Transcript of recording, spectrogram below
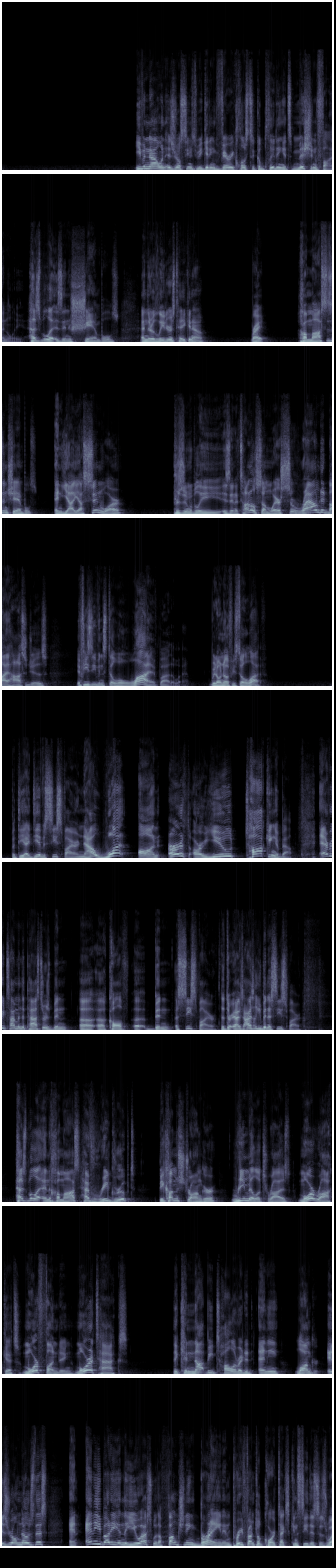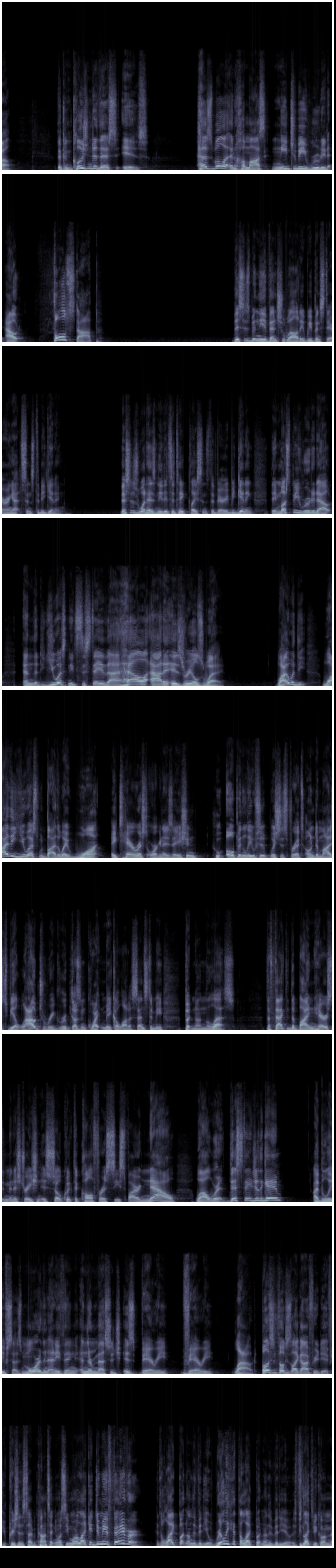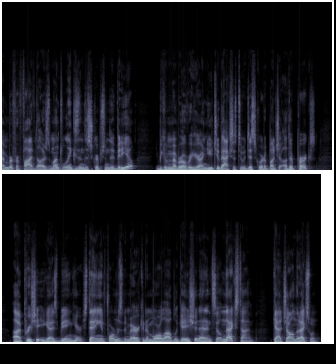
Even now, when Israel seems to be getting very close to completing its mission finally, Hezbollah is in shambles and their leader is taken out, right? Hamas is in shambles and Yahya Sinwar, presumably, is in a tunnel somewhere surrounded by hostages, if he's even still alive, by the way. We don't know if he's still alive. But the idea of a ceasefire now, what on earth are you talking about? Every time in the past there's been uh, a call, uh, been a ceasefire, that there has actually been a ceasefire. Hezbollah and Hamas have regrouped, become stronger, remilitarized, more rockets, more funding, more attacks. They cannot be tolerated any longer. Israel knows this, and anybody in the US with a functioning brain and prefrontal cortex can see this as well. The conclusion to this is Hezbollah and Hamas need to be rooted out Full stop. This has been the eventuality we've been staring at since the beginning. This is what has needed to take place since the very beginning. They must be rooted out, and the U.S. needs to stay the hell out of Israel's way. Why would the why the U.S. would, by the way, want a terrorist organization who openly wishes for its own demise to be allowed to regroup doesn't quite make a lot of sense to me, but nonetheless. The fact that the Biden Harris administration is so quick to call for a ceasefire now, while we're at this stage of the game, I believe says more than anything, and their message is very, very loud. But listen, folks, it's like I offer you. If you appreciate this type of content, you want to see more like it, do me a favor. Hit the like button on the video. Really hit the like button on the video. If you'd like to become a member for $5 a month, link is in the description of the video. You become a member over here on YouTube, access to a Discord, a bunch of other perks. I appreciate you guys being here. Staying informed is an American and moral obligation. And until next time, catch y'all on the next one.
